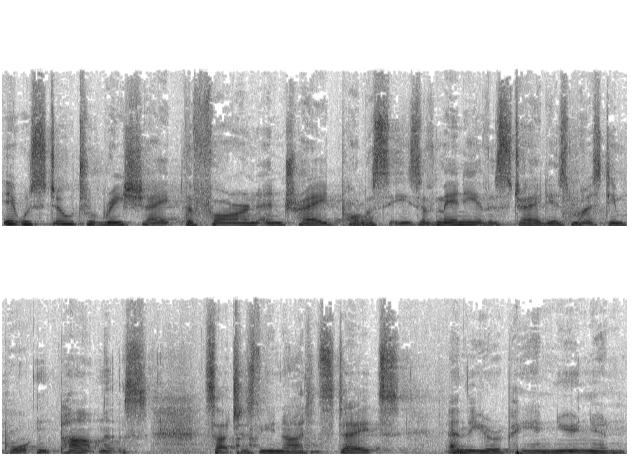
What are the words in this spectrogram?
It was still to reshape the foreign and trade policies of many of Australia's most important partners, such as the United States and the European Union.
